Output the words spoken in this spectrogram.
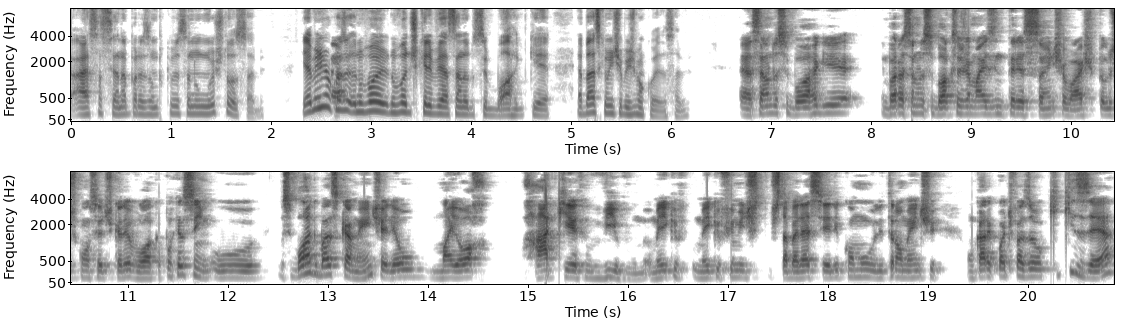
a, essa cena, por exemplo, que você não gostou, sabe? E a mesma é. coisa, eu não vou, não vou descrever a cena do Cyborg, porque é basicamente a mesma coisa, sabe? É, a cena do Cyborg, embora a cena do Cyborg seja mais interessante, eu acho, pelos conceitos que ele evoca. Porque, assim, o, o Cyborg, basicamente, ele é o maior hacker vivo. Meio que, meio que o filme estabelece ele como, literalmente, um cara que pode fazer o que quiser,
